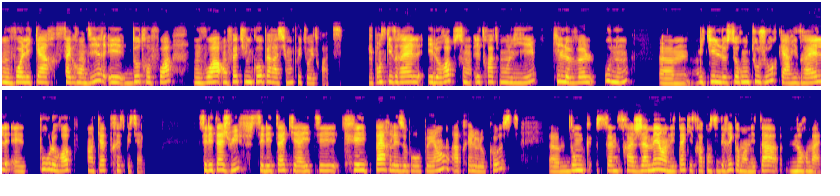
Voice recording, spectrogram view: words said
on voit l'écart s'agrandir et d'autres fois, on voit en fait une coopération plutôt étroite. Je pense qu'Israël et l'Europe sont étroitement liés, qu'ils le veulent ou non, euh, et qu'ils le seront toujours, car Israël est pour l'Europe un cas très spécial. C'est l'État juif, c'est l'État qui a été créé par les Européens après l'Holocauste, euh, donc ça ne sera jamais un État qui sera considéré comme un État normal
